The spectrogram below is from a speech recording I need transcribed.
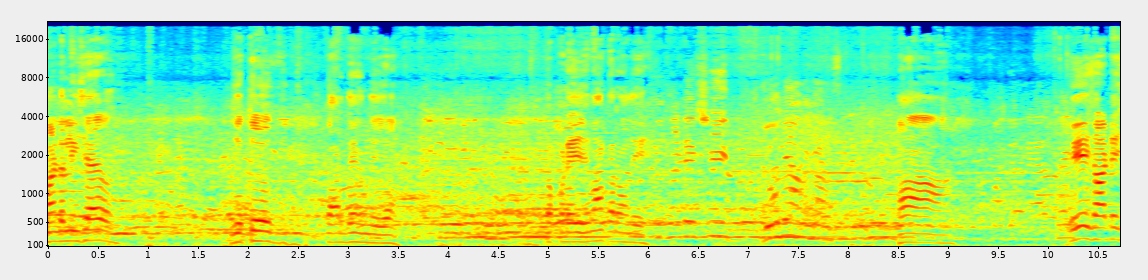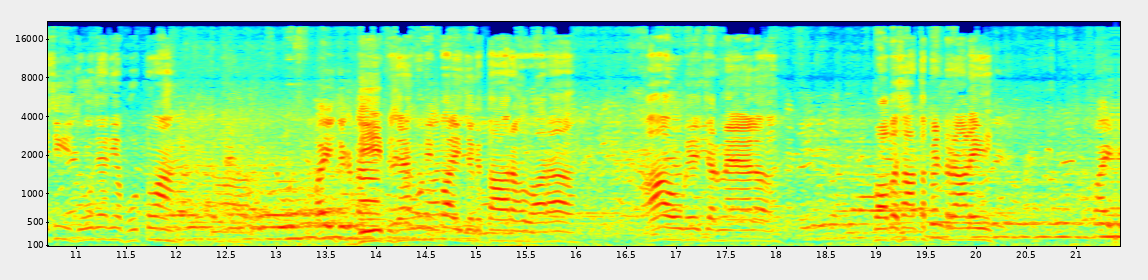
ਮੰਡਲੀ ਸਾਹਿਬ ਜਿੱਥੇ ਕਰਦੇ ਹੁੰਦੇ ਆ ਕੱਪੜੇ ਜਮਾ ਕਰਾਉਂਦੇ। ਹਾਂ। ਇਹ ਸਾਡੇ ਸੀ ਯੋਧਿਆਂ ਦੀਆਂ ਫੋਟੋਆਂ। ਭਾਈ ਦੀਪ ਸਿੰਘ ਹੁਣੀ ਭਾਈ ਜਗਤਾਰ ਹਵਾਰਾ। ਆ ਹੋ ਗਏ ਜਰਨੈਲ ਬਾਬਾ ਸੰਤ ਭਿੰਡਰਾਂ ਵਾਲੇ। ਭਾਈ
